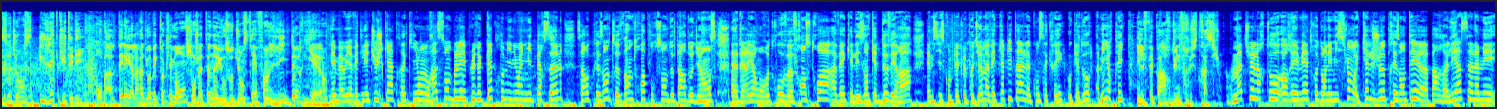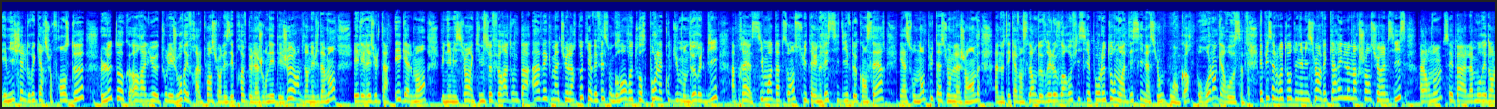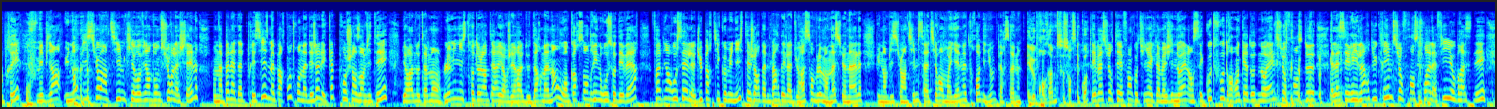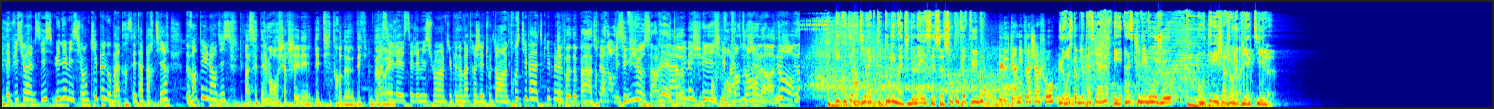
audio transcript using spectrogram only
audience et l'actu télé. On parle télé à la radio avec toi Clément. On jette un œil aux audiences TF1 leader hier. Eh ben oui, avec les Tuches 4 qui ont rassemblé plus de 4 millions et demi de personnes, ça représente 23% de part d'audience. Euh, derrière, on retrouve France 3 avec les enquêtes de Vera. M6 complète le podium avec Capital consacré au cadeau à meilleur prix. Il fait part d'une frustration. Mathieu Lartaud aurait aimé être dans l'émission Quel jeu présenté euh, par Léa Salamé et Michel Drucker sur France 2. Le talk aura lieu tous les jours et fera le point sur les épreuves de la journée des jeux, hein, bien évidemment, et les résultats également. Une émission qui ne se fera donc pas avec Mathieu Lartaud qui avait fait son grand retour pour la Coupe du Monde de rugby après six mois d'absence suite à une récidive de cancer et à son amputation de la jambe. À noter qu'avant cela, on devrait le voir officier pour le tournoi Destination ou encore pour Roland Garros. Et puis c'est le retour d'une émission avec Karine Le Marchand sur M6. Alors non, c'est pas l'amour est dans le pré, mais bien une ambition intime qui revient donc sur la chaîne. On n'a pas la date précise, mais par contre, on a déjà les quatre prochains invités. Il y aura notamment le ministre de l'Intérieur Gérald Darmanin ou encore Sandrine Rousseau-Desverts, Fabien Roussel du Parti communiste et Jordan Bardella du Rassemblement national. Une ambition intime, ça attire en moyenne 3 millions de personnes. Et le programme ce soir, c'est quoi? Et bien sur TF1, on continue avec la magie de Noël. Hein. C'est coup de foudre en cadeau de Noël. Sur France 2, la série L'Art du crime. Sur France 3, La fille au bracelet. Et puis sur M6, une émission qui peut nous battre? C'est à partir de 21h10. Ah, c'est tellement recherché les, les titres de, des films de Moi, c'est Noël. les- c'est l'émission qui peut nous battre. J'ai tout le temps euh, Krusty Bat. Qui peut Qui le... peut de battre? Oh non, mais c'est vieux, ça arrête. Bah oui, mais je suis, On je se suis prend pas 20 toute ans là. non. Écoutez en direct tous les matchs de l'ASSE sans coupure pub, le dernier flash info, l'horoscope de Pascal et inscrivez-vous au jeu en téléchargeant l'appli active.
